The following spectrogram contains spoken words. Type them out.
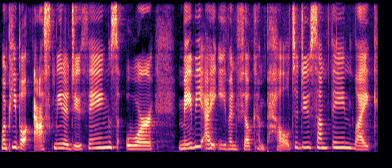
When people ask me to do things, or maybe I even feel compelled to do something like,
